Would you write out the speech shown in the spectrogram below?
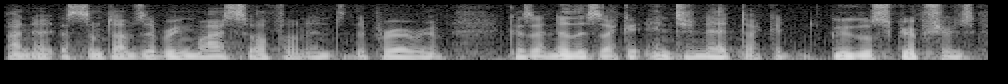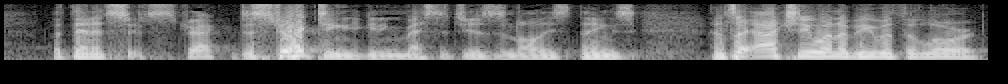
I know sometimes I bring my cell phone into the prayer room because I know there's like an internet. I could Google scriptures, but then it's distract, distracting. You're getting messages and all these things, and like I actually want to be with the Lord.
